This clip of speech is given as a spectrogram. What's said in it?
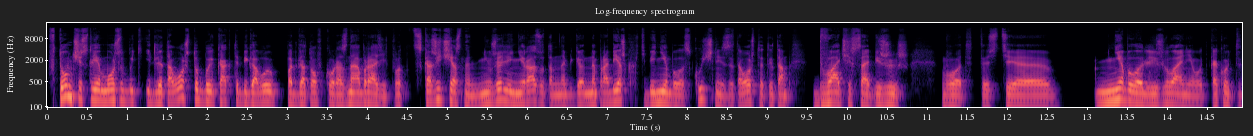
В том числе, может быть, и для того, чтобы как-то беговую подготовку разнообразить. Вот скажи честно, неужели ни разу там на, бег... на пробежках тебе не было скучно из-за того, что ты там два часа бежишь? Вот, то есть э, не было ли желания вот какой-то,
